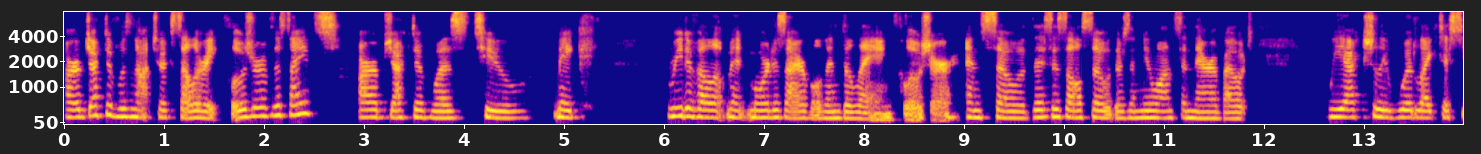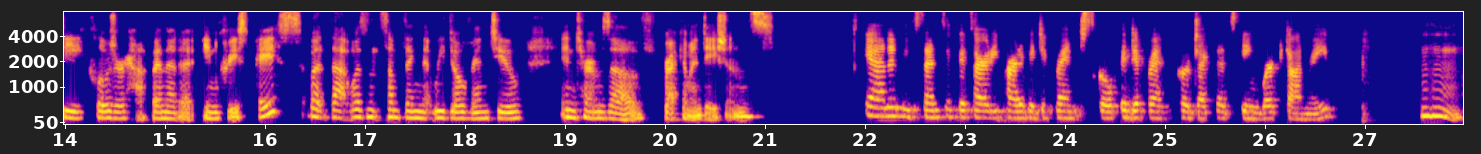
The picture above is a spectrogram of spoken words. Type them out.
our objective was not to accelerate closure of the sites. Our objective was to make redevelopment more desirable than delaying closure. And so this is also, there's a nuance in there about we actually would like to see closure happen at an increased pace, but that wasn't something that we dove into in terms of recommendations. Yeah, and it makes sense if it's already part of a different scope and different project that's being worked on, right? Mm-hmm.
